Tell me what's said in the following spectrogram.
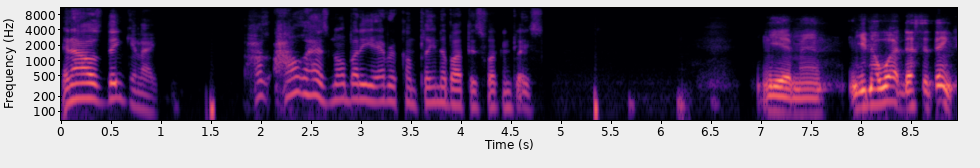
And I was thinking, like, how how has nobody ever complained about this fucking place? Yeah, man. You know what? That's the thing.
